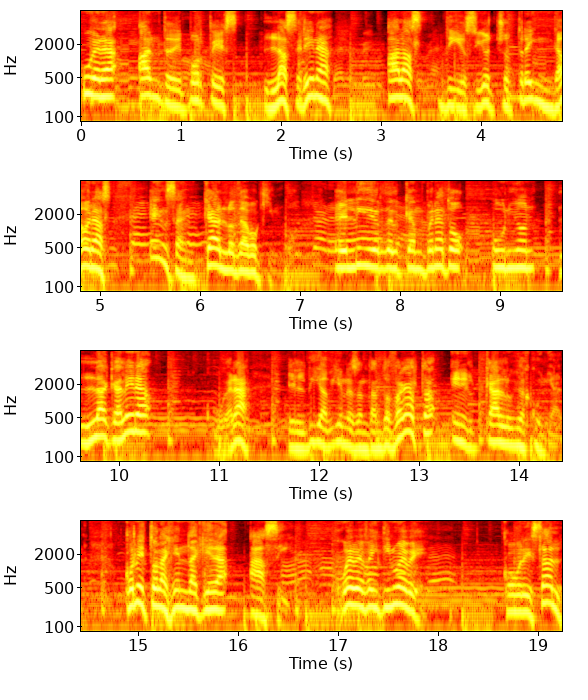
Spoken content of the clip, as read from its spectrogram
jugará ante Deportes La Serena a las 18.30 horas en San Carlos de Aboquimbo. El líder del campeonato Unión La Calera jugará el día viernes en Antofagasta en el Carlos Gascuñán. Con esto la agenda queda así. Jueves 29, Cobresal,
